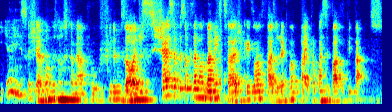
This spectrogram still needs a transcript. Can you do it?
e é isso, Xé. Vamos nos caminhar para o fim do episódio. Xé, se a pessoa quiser mandar mensagem, o que, é que ela faz? Onde é que ela vai para participar do Pitacos?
